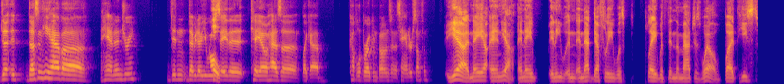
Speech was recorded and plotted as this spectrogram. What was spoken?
doesn't he have a hand injury? Didn't WWE oh. say that KO has a like a couple of broken bones in his hand or something? Yeah, and they and yeah, and they and he and, and that definitely was played within the match as well. But he's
